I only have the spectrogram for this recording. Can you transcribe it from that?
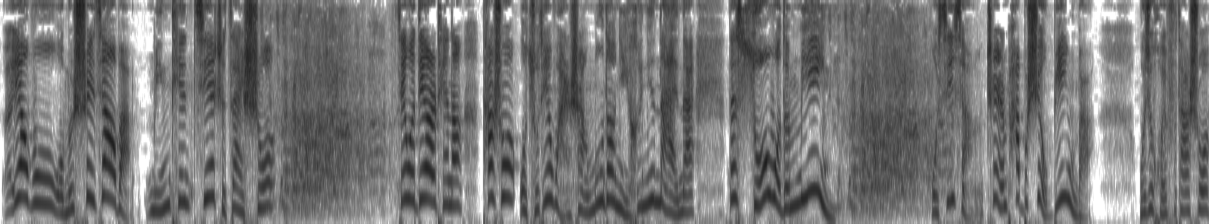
呃，要不我们睡觉吧，明天接着再说。”结果第二天呢，他说：“我昨天晚上梦到你和你奶奶在索我的命。”我心想，这人怕不是有病吧？我就回复他说：“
